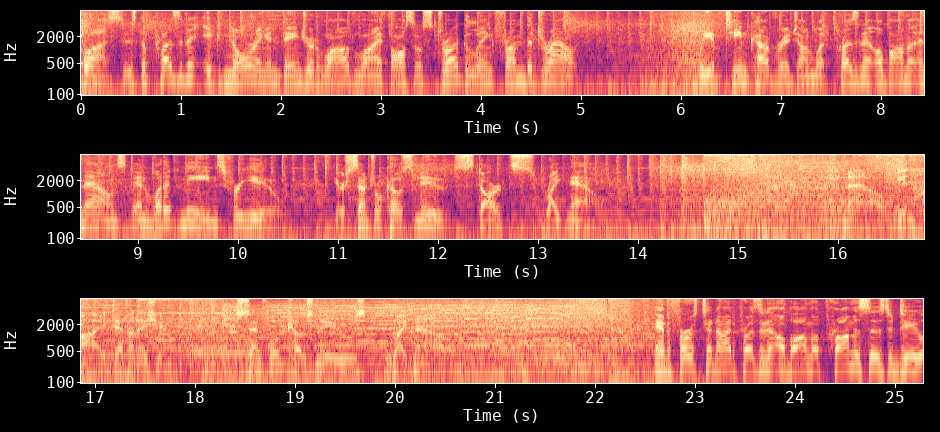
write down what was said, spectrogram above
Plus, is the president ignoring endangered wildlife also struggling from the drought? We have team coverage on what President Obama announced and what it means for you. Your Central Coast News starts right now. Now, in high definition, Central Coast News right now. And first tonight, President Obama promises to do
